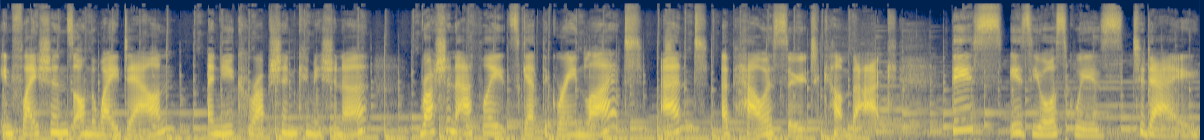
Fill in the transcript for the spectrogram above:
inflation's on the way down, a new corruption commissioner, Russian athletes get the green light, and a power suit come back. This is your squiz today.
